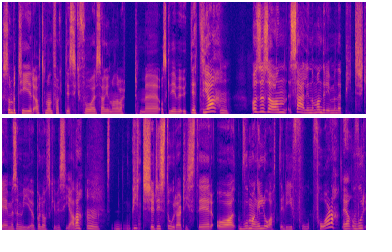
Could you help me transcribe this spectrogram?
som betyr at man faktisk får sangen man har vært med å skrive utgitt. Ja. Mm. Og så sånn, særlig når man driver med det pitch-gamet som vi gjør på låtskriversida, da. Mm. Pitcher til store artister, og hvor mange låter de får, da. Ja. Og hvor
